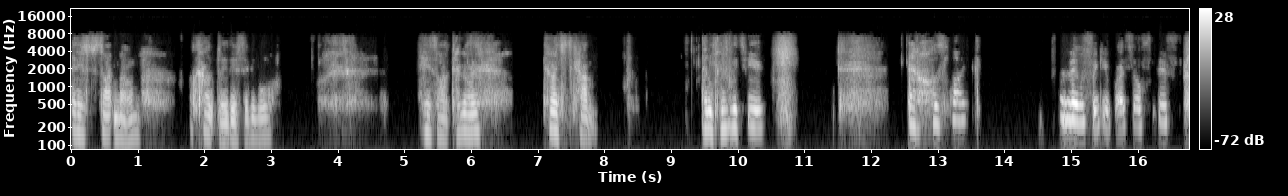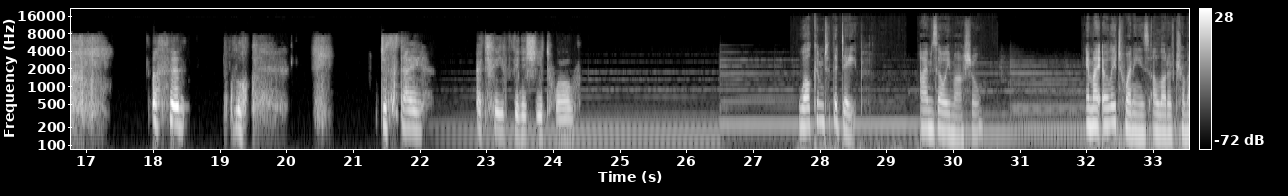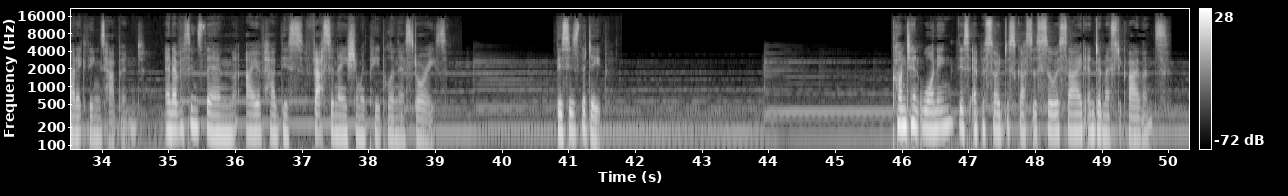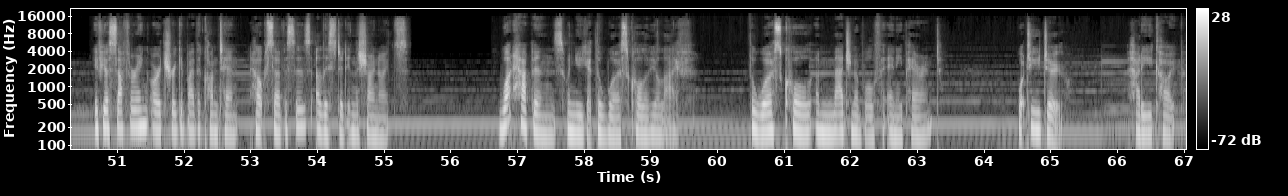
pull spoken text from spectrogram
And he's just like, Mum, I can't do this anymore. He's like, Can I can I just come and live with you? And I was like, I'll never forgive myself for this. I said, look, just stay until you finish year 12. Welcome to the Deep. I'm Zoe Marshall. In my early 20s, a lot of traumatic things happened, and ever since then, I have had this fascination with people and their stories. This is The Deep. Content warning this episode discusses suicide and domestic violence. If you're suffering or are triggered by the content, help services are listed in the show notes. What happens when you get the worst call of your life? The worst call imaginable for any parent. What do you do? How do you cope?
